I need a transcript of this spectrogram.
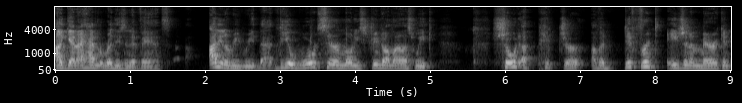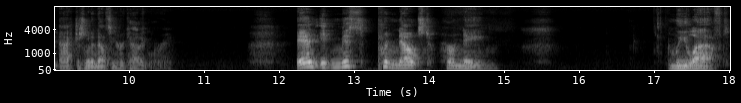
Again, I haven't read these in advance. I need to reread that. The award ceremony streamed online last week showed a picture of a different Asian American actress when announcing her category. And it mispronounced her name. Lee laughed,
